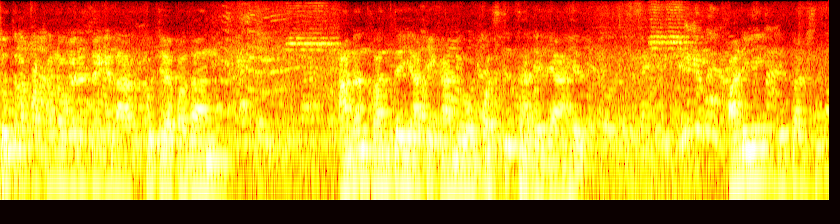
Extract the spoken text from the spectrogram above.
सूत्रपठण वगैरे ते गेला पूज्य प्रधान आनंद भंते या ठिकाणी उपस्थित झालेले आहेत. आणि हे दर्शन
